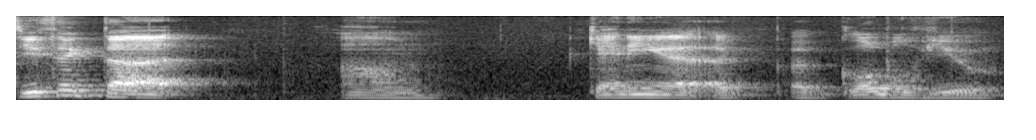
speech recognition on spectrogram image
Do you think that um, gaining a, a, a global view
